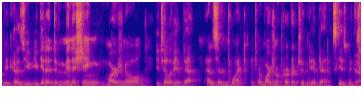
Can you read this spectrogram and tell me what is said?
because you, you get a diminishing marginal utility of debt at a certain point, mm-hmm. or marginal productivity of debt, excuse me, yeah.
